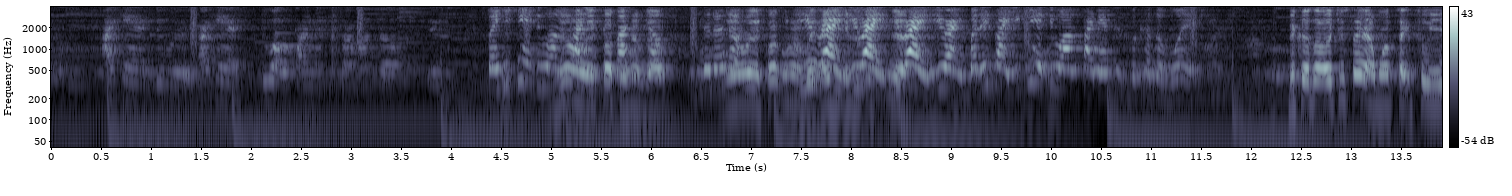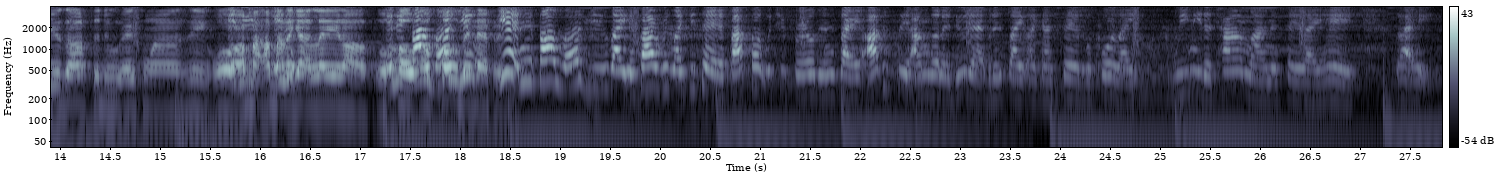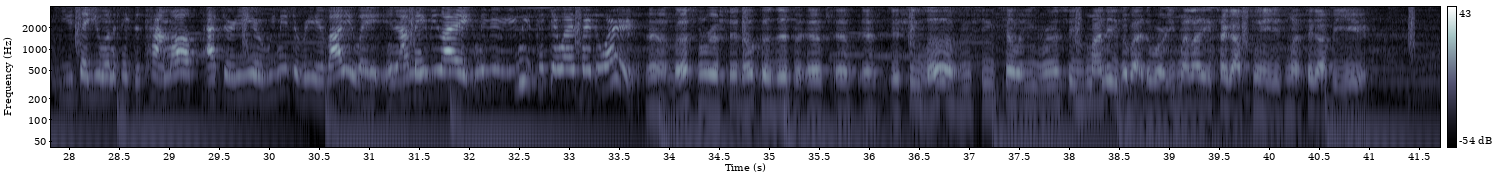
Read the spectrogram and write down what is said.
I can't do it. I can't do all the finances by myself. Is But he can't do all You the don't really finances fuck by with him, himself. No, no, no. You don't really fuck with him, You're right. You're right. You're right. You're right. But it's like you can't do all the finances because of what? Because of what you said, I want to take two years off to do X, Y, and Z, or I And might, I might have got laid off, or, and co- if I or love COVID you, happened. yeah, and if I love you, like if I like you said, if I fuck with you for real, then it's like obviously I'm gonna do that. But it's like, like I said before, like we need a timeline to say like, hey, like you say you want to take this time off. After a year, we need to reevaluate. And I may be like, nigga, you need to take your ass back to work. Yeah, but that's some real shit though. Cause if if if if, if she loves you, she telling you real shit. You might need to go back to work. You might not need to take off two years. You might take off a year.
